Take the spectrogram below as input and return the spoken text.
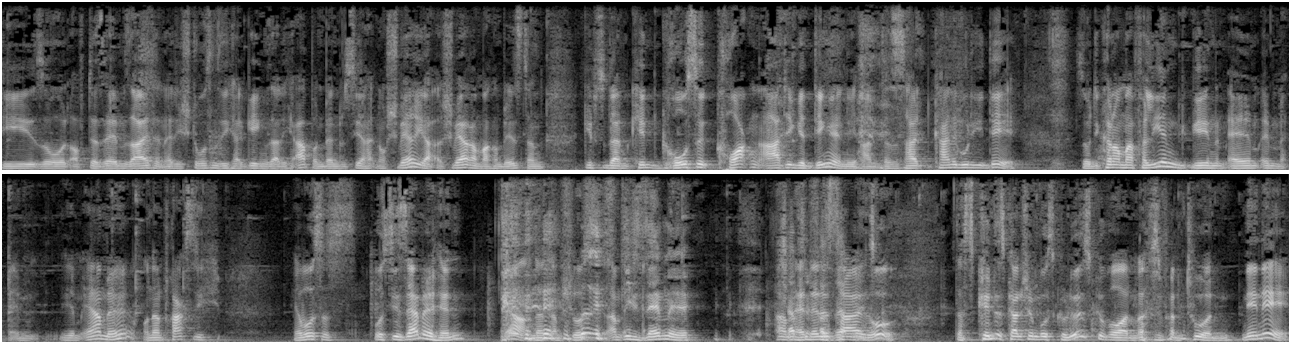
die so auf derselben Seite, ne, die stoßen sich halt gegenseitig ab und wenn du es dir halt noch schwerer, schwerer machen willst, dann gibst du deinem Kind große korkenartige Dinge in die Hand. Das ist halt keine gute Idee. So, die können auch mal verlieren gehen im, Elm, im, im, im Ärmel und dann fragst du dich, ja, wo ist das, wo ist die Semmel hin? Ja, und dann am Schluss, am, die Semmel? am Ende des. Tages, oh, das Kind ist ganz schön muskulös geworden, was beim Touren. Nee, nee,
